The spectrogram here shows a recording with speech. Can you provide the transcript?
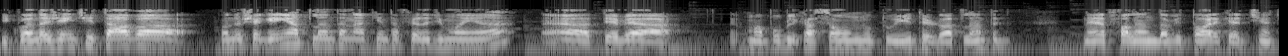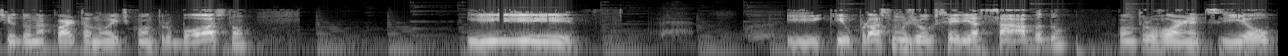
e quando a gente tava, quando eu cheguei em Atlanta na quinta-feira de manhã, é, teve a, uma publicação no Twitter do Atlanta né, falando da vitória que ele tinha tido na quarta noite contra o Boston. E, e que o próximo jogo seria sábado contra o Hornets. E eu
